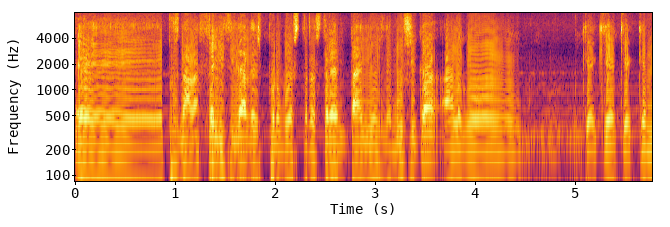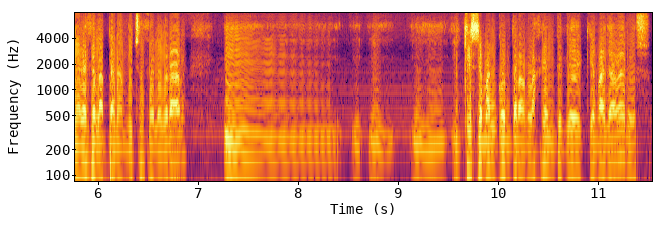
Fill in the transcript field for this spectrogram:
Eh, pues nada, felicidades por vuestros 30 años de música, algo que, que- que- que merece la pena mucho celebrar y, y- y- y- y que se va a encontrar la gente que, que vaya a veros.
